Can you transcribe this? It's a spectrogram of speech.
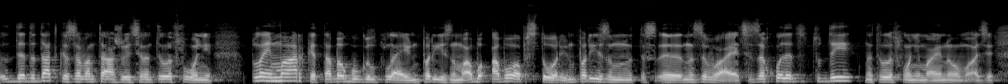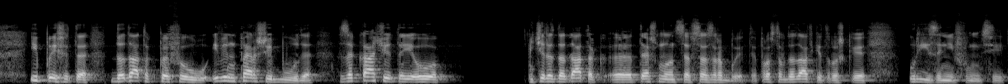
де додатки завантажуються на телефоні, Play Market або Google Play, він по-різному, або, або App Store, він по-різному е, називається. Заходите туди, на телефоні маю на увазі, і пишете додаток ПФУ, і він перший буде. Закачуєте його. І через додаток е, теж можна це все зробити. Просто в додатки трошки урізані функції.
